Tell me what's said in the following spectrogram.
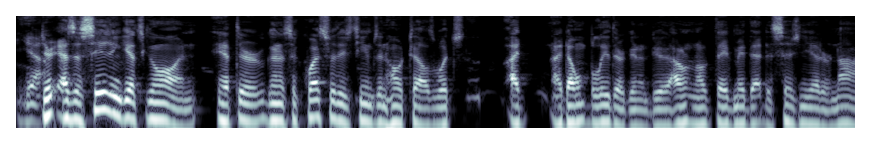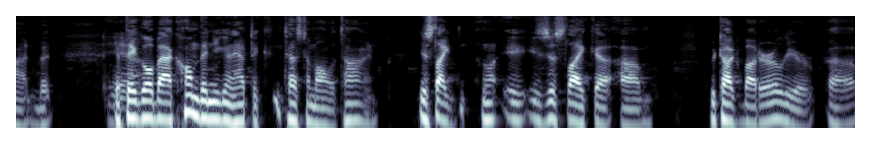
yeah, as the season gets going, if they're going to sequester these teams in hotels, which I I don't believe they're going to do it. I don't know if they've made that decision yet or not. But yeah. if they go back home, then you're going to have to test them all the time. It's like it's just like uh, um, we talked about earlier. Uh,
